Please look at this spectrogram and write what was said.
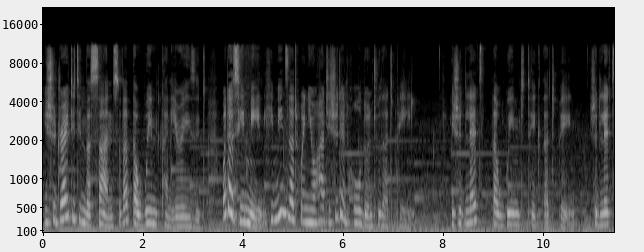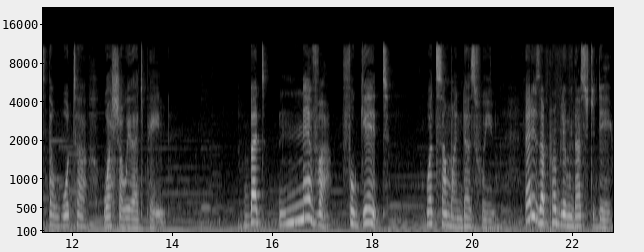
you should write it in the sand so that the wind can erase it. What does he mean? He means that when you're hurt, you shouldn't hold on to that pain. You should let the wind take that pain. You should let the water wash away that pain. But never forget what someone does for you. That is a problem with us today.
